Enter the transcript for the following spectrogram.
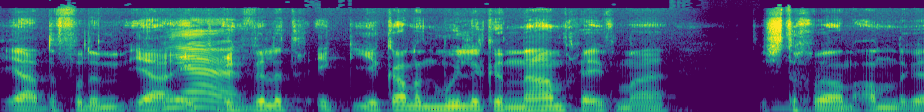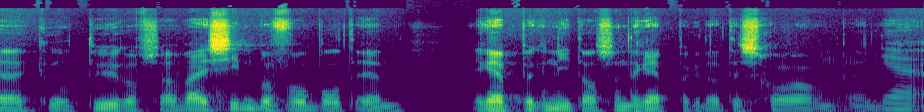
ja, de, voor de, ja, Ja. Ik, ik wil het, ik, je kan het moeilijk een naam geven, maar het is toch wel een andere cultuur of zo. Wij zien bijvoorbeeld een rapper niet als een rapper, dat is gewoon een, Ja,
